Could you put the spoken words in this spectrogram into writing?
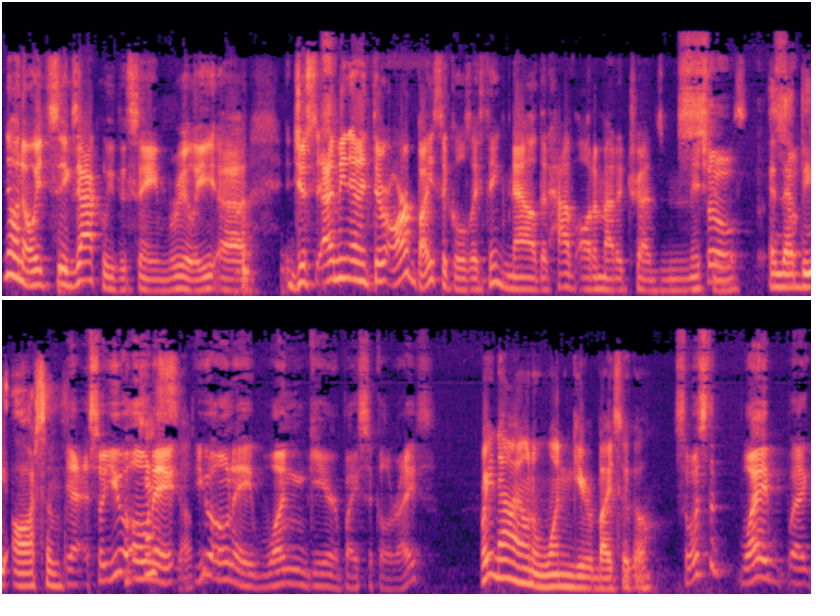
No, no, it's exactly the same, really. Uh, just, I mean, and there are bicycles, I think, now that have automatic transmissions. so and so- that'd be awesome. yeah. So you own a so. you own a one gear bicycle, right? right now, I own a one-gear bicycle. So what's the why? why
